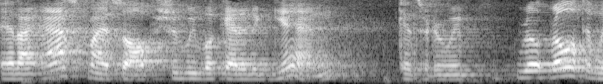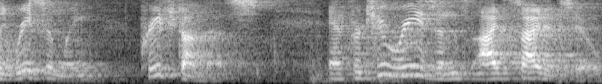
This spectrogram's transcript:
And I asked myself, should we look at it again, considering we've re- relatively recently preached on this. And for two reasons, I decided to.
